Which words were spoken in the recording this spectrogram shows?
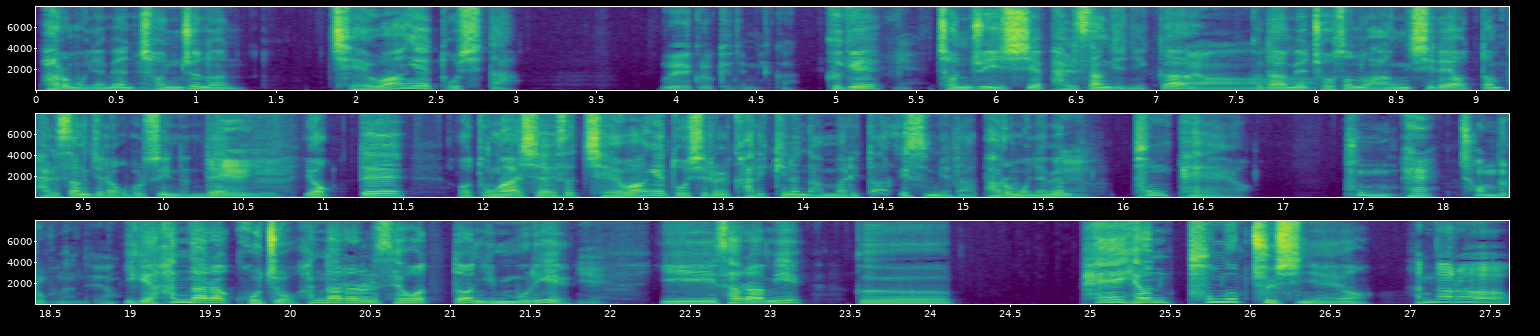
바로 뭐냐면 네. 전주는 제왕의 도시다. 왜 그렇게 됩니까? 그게 예. 전주 이씨의 발상지니까 야. 그다음에 조선 왕실의 어떤 발상지라고 볼 수 있는데 예, 예. 역대 어, 동아시아에서 제왕의 도시를 가리키는 낱말이 따로 있습니다. 바로 뭐냐면 네. 풍패예요. 풍패 처음 들어보는데요. 이게 한 나라 고조, 한 나라를 세웠던 인물이 예. 이 사람이 그 폐현 풍읍 출신이에요. 한나라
